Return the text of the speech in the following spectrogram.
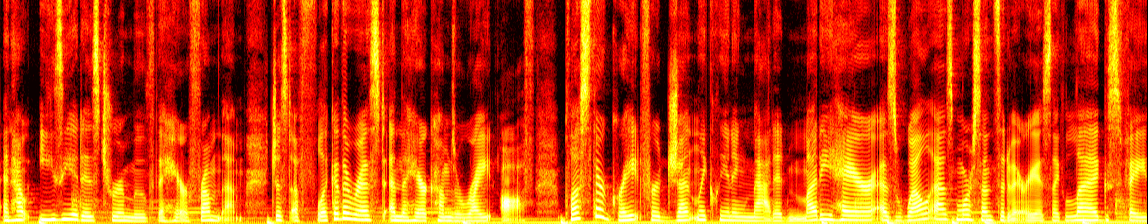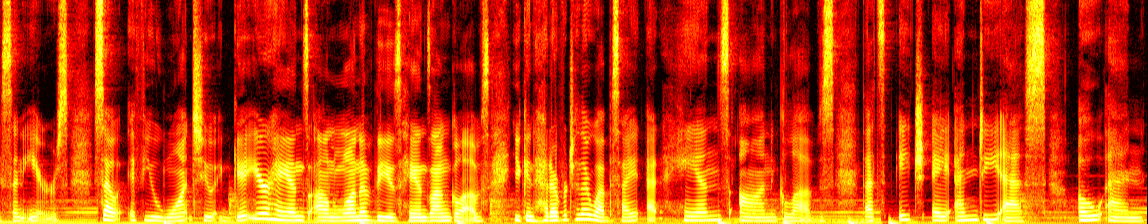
and how easy it is to remove the hair from them. Just a flick of the wrist and the hair comes right off. Plus, they're great for gently cleaning matted, muddy hair as well as more sensitive areas like legs, face, and ears. So, if you want to get your hands on one of these hands on gloves, you can head over to their website at Hands On Gloves. That's H A N D S O N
